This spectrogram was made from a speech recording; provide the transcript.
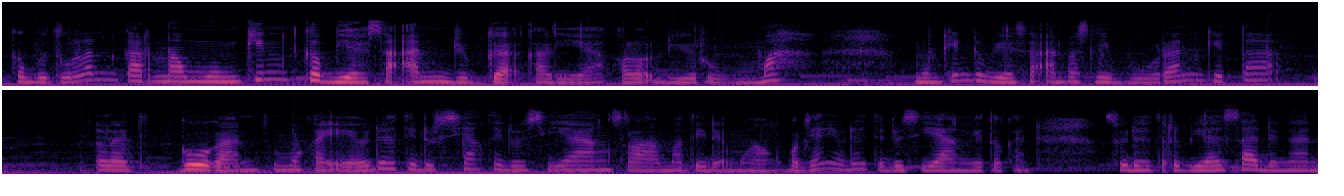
kebetulan karena mungkin kebiasaan juga kali ya kalau di rumah mungkin kebiasaan pas liburan kita let it go kan. Semua kayak ya udah tidur siang tidur siang. Selama tidak mengganggu kerjaan ya udah tidur siang gitu kan. Sudah terbiasa dengan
